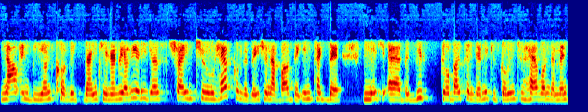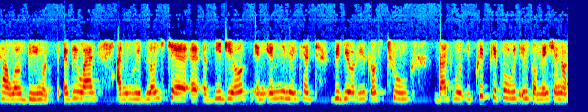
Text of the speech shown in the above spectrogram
Now and beyond COVID 19. And we are really just trying to have conversation about the impact the, uh, the, this global pandemic is going to have on the mental well being of everyone. I mean, we've launched a, a video, an animated video resource tool that will equip people with information on,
